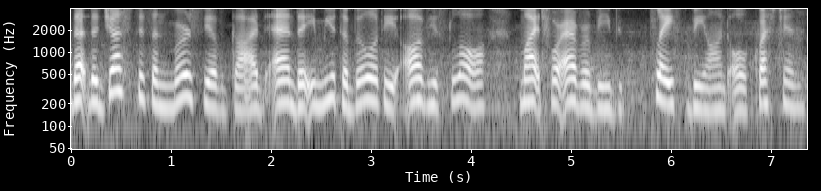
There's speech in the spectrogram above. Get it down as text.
that the justice and mercy of God and the immutability of his law might forever be placed beyond all question.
